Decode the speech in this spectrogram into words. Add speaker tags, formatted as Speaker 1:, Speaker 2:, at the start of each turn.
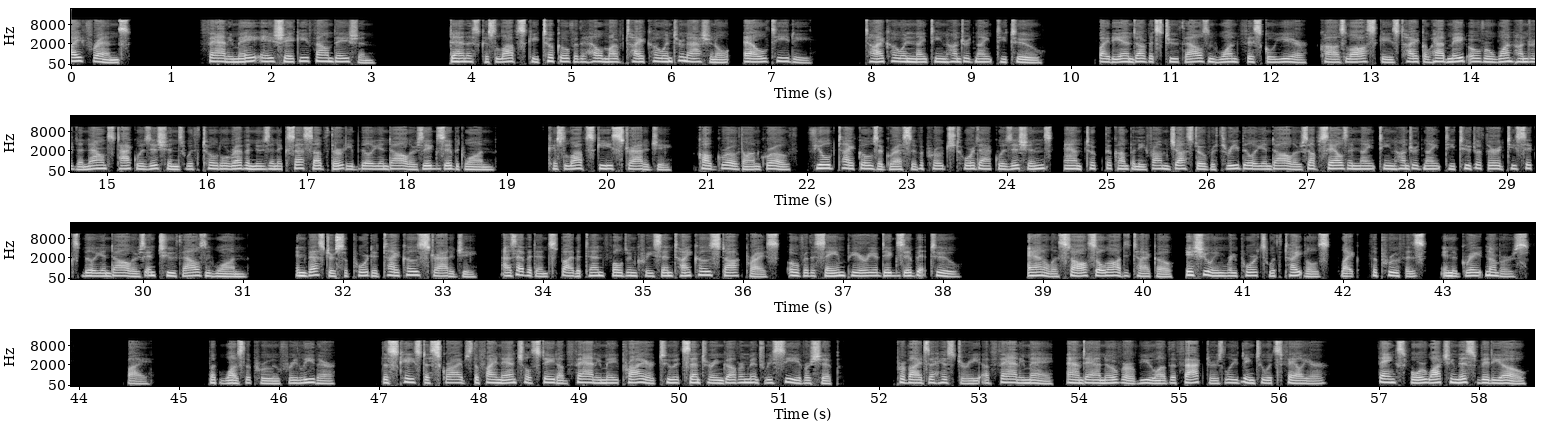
Speaker 1: Hi friends. Fannie Mae A Shaky Foundation. Dennis Kozlowski took over the helm of Tyco International, Ltd. Tyco in 1992. By the end of its 2001 fiscal year, Kozlowski's Tyco had made over 100 announced acquisitions with total revenues in excess of $30 billion. Exhibit 1. Kozlowski's strategy, called Growth on Growth, fueled Tyco's aggressive approach toward acquisitions and took the company from just over $3 billion of sales in 1992 to $36 billion in 2001. Investors supported Tyco's strategy, as evidenced by the tenfold increase in Tyco's stock price over the same period Exhibit 2. Analysts also lauded Tyco, issuing reports with titles like The Proof is in the Great Numbers. By. But was the proof really there? This case describes the financial state of Fannie Mae prior to its entering government receivership. Provides a history of Fannie Mae and an overview of the factors leading to its failure. Thanks for watching this video.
